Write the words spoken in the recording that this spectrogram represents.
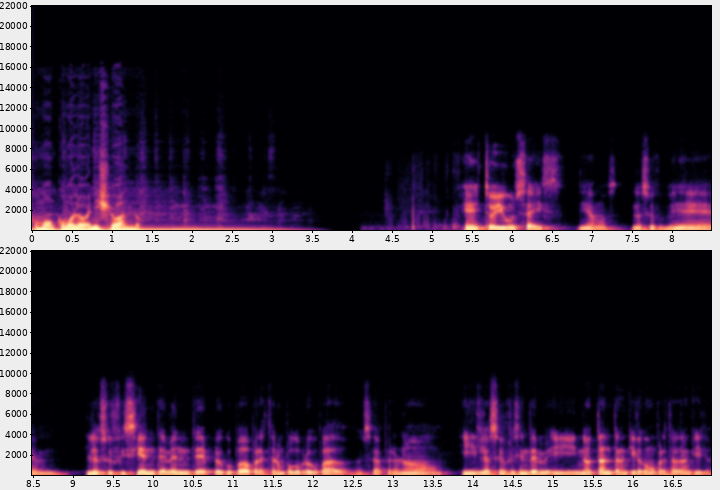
¿Cómo, cómo lo venís llevando? Eh, estoy un 6, digamos. Eh, lo, suficientemente preocupado para estar un poco preocupado. O sea, pero no. Y lo suficiente y no tan tranquilo como para estar tranquilo.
